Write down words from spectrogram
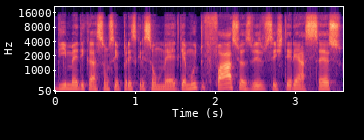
de medicação sem prescrição médica. É muito fácil, às vezes, vocês terem acesso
